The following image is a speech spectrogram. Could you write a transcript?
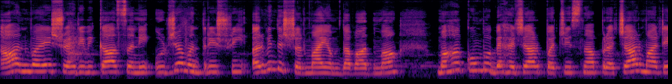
આ અન્વયે શહેરી વિકાસ અને ઉર્જા મંત્રી શ્રી અરવિંદ શર્માએ અમદાવાદમાં મહાકુંભ બે હજાર પચીસના પ્રચાર માટે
